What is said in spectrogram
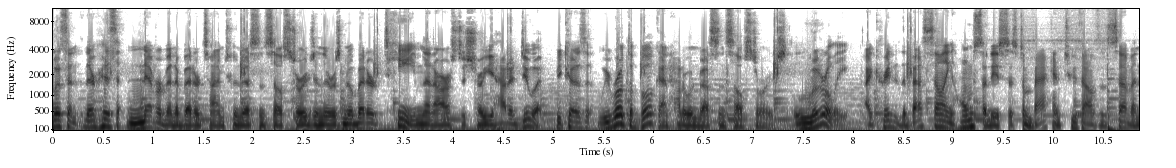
Listen, there has never been a better time to invest in self storage, and there is no better team than ours to show you how to do it. Because we wrote the book on how to invest in self storage. Literally, I created the best selling home study system back in 2007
